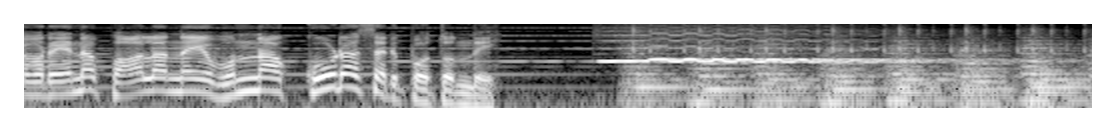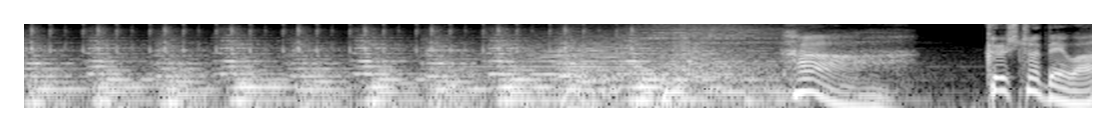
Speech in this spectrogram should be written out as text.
ఎవరైనా పాలన్నయ్య ఉన్నా కూడా సరిపోతుంది. కృష్ణదేవా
